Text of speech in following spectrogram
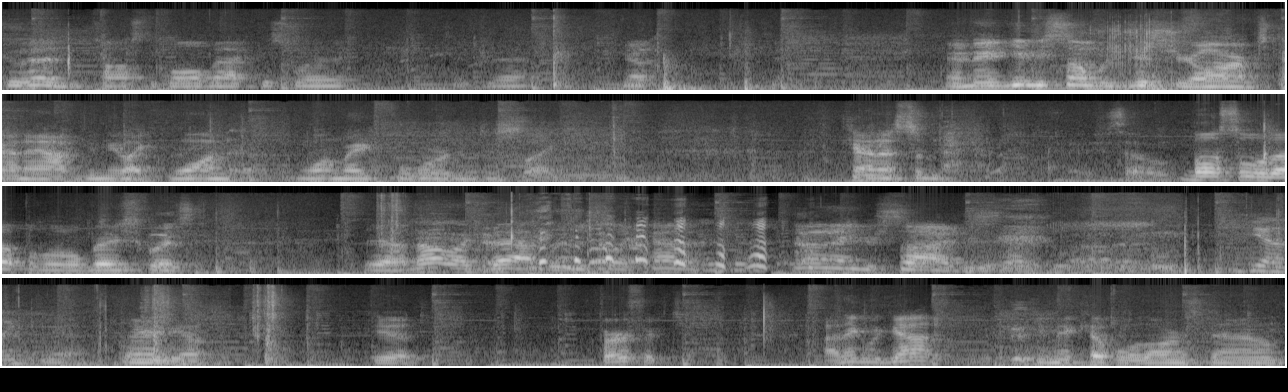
go ahead and toss the ball back this way. Like that. Yep. And then give me some with just your arms kind of out. Give me like one, one leg forward and just like kind of some, So muscle it up a little basically. Yeah, not like that, but just like kind of, kind of at your side. Just like, Yeah, like yeah, there you go. Good. Perfect. I think we got it. Give me a couple of arms down,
